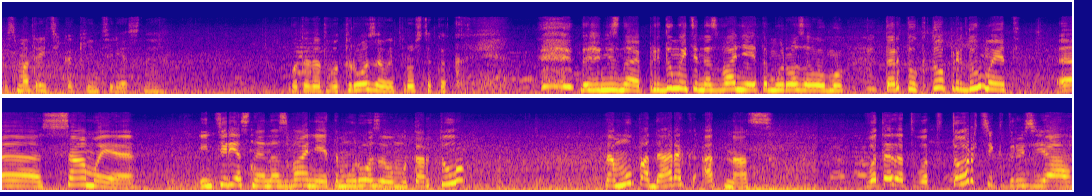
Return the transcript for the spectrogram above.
Посмотрите, какие интересные. Вот этот вот розовый просто как... Даже не знаю, придумайте название этому розовому торту. Кто придумает э, самое интересное название этому розовому торту, тому подарок от нас. Вот этот вот тортик, друзья,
